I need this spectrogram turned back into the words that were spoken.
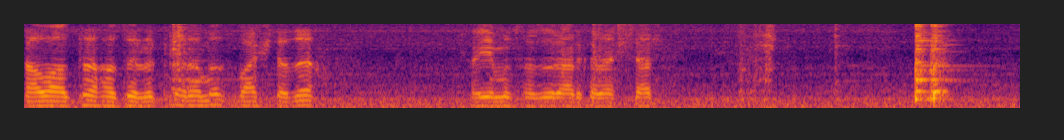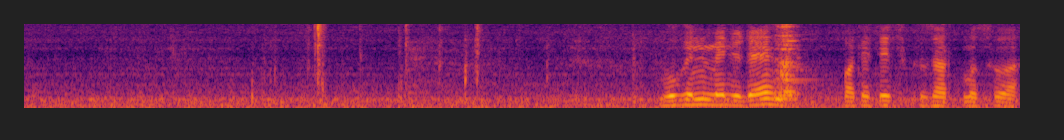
kahvaltı hazırlıklarımız başladı. Çayımız hazır arkadaşlar. Bugün menüde patates kızartması var.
